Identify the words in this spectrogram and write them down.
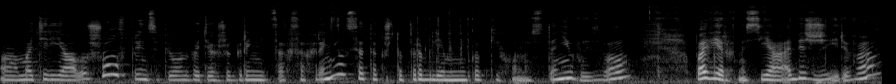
материал ушел. В принципе, он в этих же границах сохранился, так что проблем никаких у нас это не вызвало. Поверхность я обезжириваю.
